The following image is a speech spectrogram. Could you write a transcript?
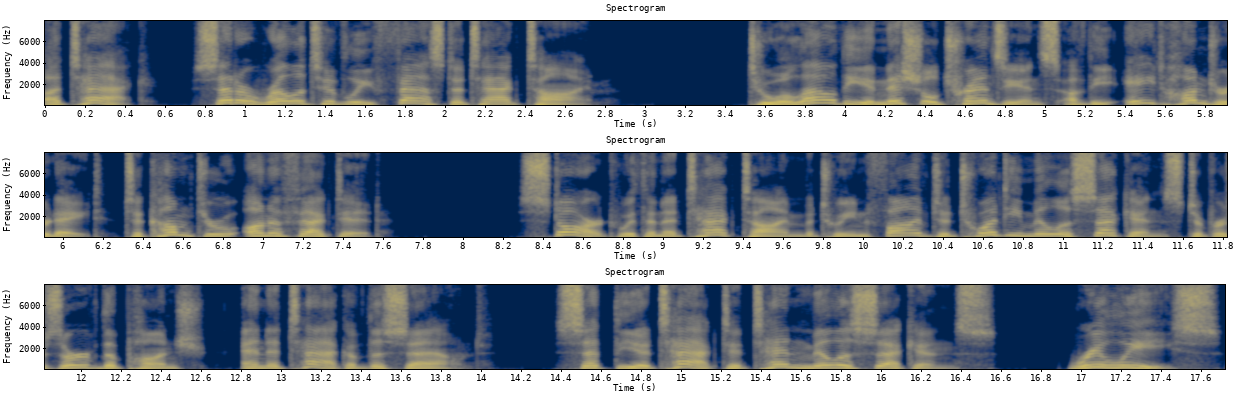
Attack. Set a relatively fast attack time to allow the initial transients of the 808 to come through unaffected. Start with an attack time between 5 to 20 milliseconds to preserve the punch and attack of the sound. Set the attack to 10 milliseconds. Release.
